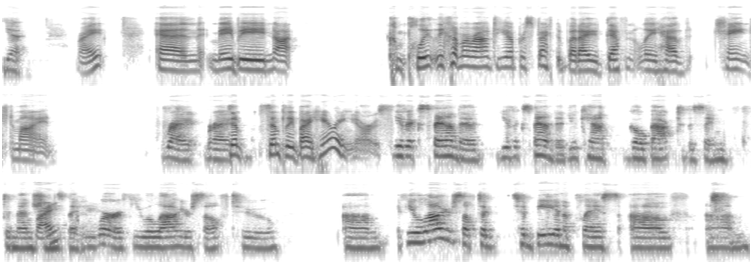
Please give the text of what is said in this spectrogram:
Yeah. Right. And maybe not completely come around to your perspective, but I definitely have changed mine. Right, right. Sim- simply by hearing yours. You've expanded. You've expanded. You can't go back to the same dimensions right? that you were if you allow yourself to. Um, if you allow yourself to to be in a place of, um,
